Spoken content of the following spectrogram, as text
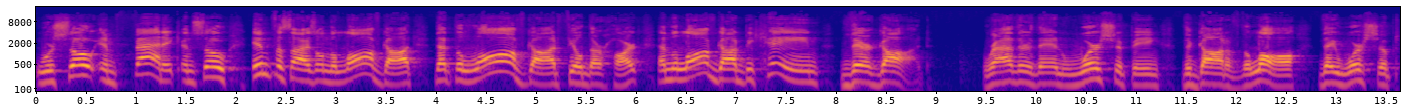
were so emphatic and so emphasized on the law of God that the law of God filled their heart and the law of God became their God. Rather than worshiping the God of the law, they worshiped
